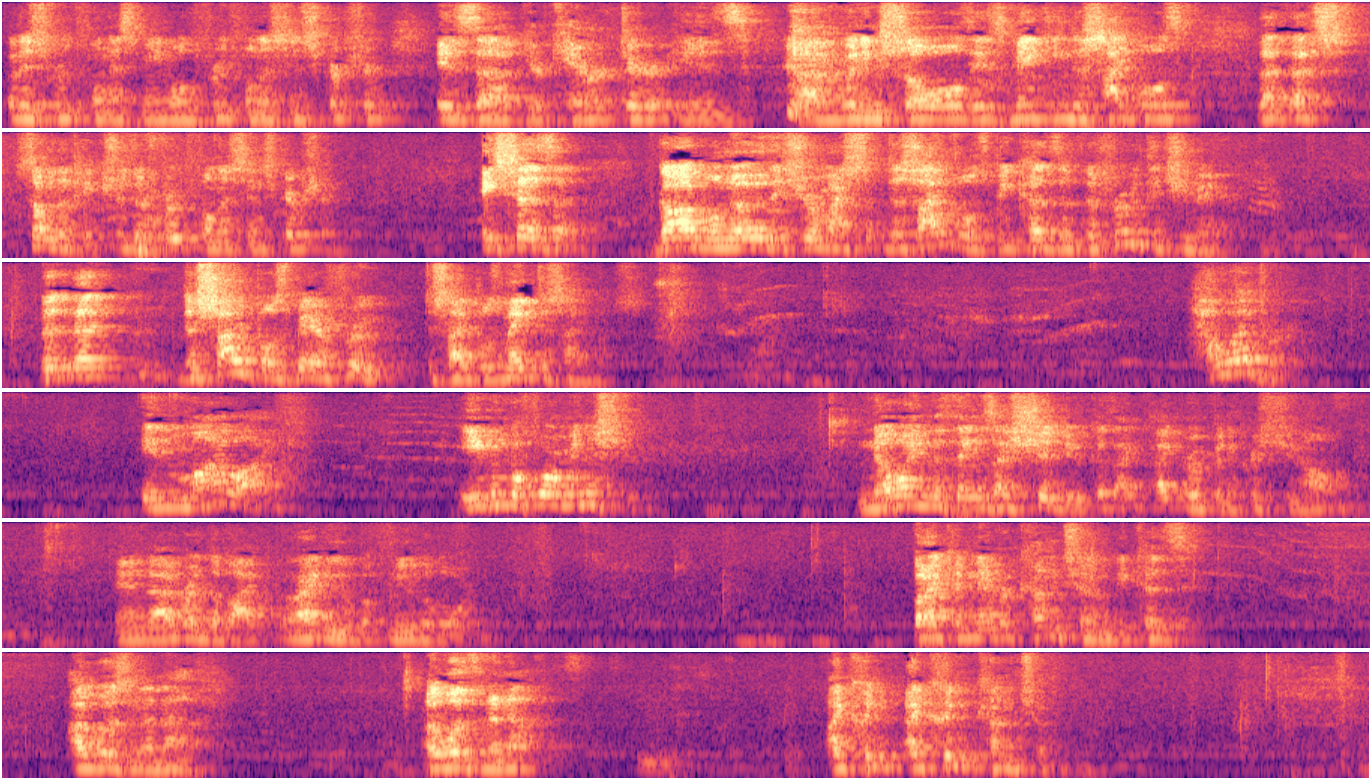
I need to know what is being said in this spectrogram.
What does fruitfulness mean? Well, fruitfulness in Scripture is uh, your character, is uh, winning souls, is making disciples. That, that's some of the pictures of fruitfulness in Scripture. He says God will know that you're my disciples because of the fruit that you bear. That, that disciples bear fruit, disciples make disciples. However, in my life, even before ministry, knowing the things I should do, because I, I grew up in a Christian home, and I read the Bible, and I knew, knew the Lord. But I could never come to Him because I wasn't enough. I wasn't enough. Hmm. I couldn't, I couldn't come to Him.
